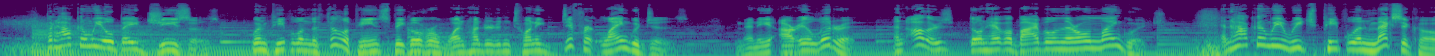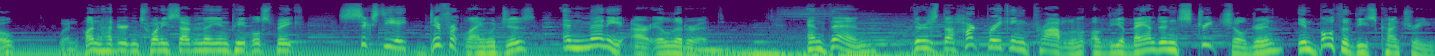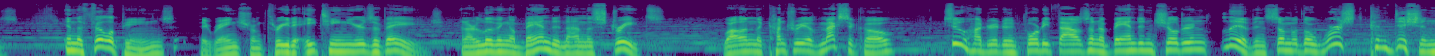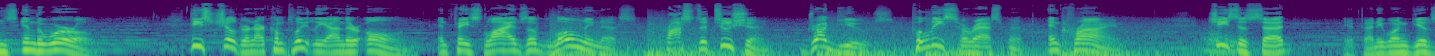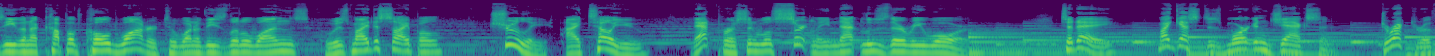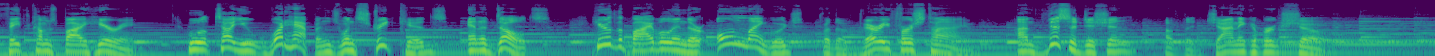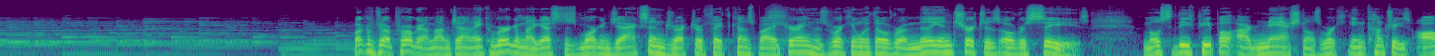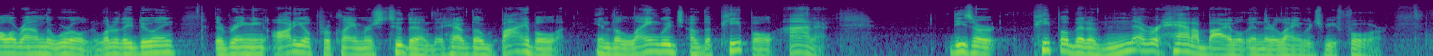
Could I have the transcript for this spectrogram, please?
But how can we obey Jesus when people in the Philippines speak over 120 different languages? Many are illiterate, and others don't have a Bible in their own language. And how can we reach people in Mexico when 127 million people speak 68 different languages and many are illiterate? And then there's the heartbreaking problem of the abandoned street children in both of these countries. In the Philippines, they range from 3 to 18 years of age and are living abandoned on the streets, while in the country of Mexico, 240,000 abandoned children live in some of the worst conditions in the world. These children are completely on their own and face lives of loneliness, prostitution, drug use, police harassment, and crime. Jesus said, If anyone gives even a cup of cold water to one of these little ones, who is my disciple, truly, I tell you, that person will certainly not lose their reward. Today, my guest is Morgan Jackson, director of Faith Comes By Hearing, who will tell you what happens when street kids and adults hear the Bible in their own language for the very first time on this edition of the John Ankerberg Show. Welcome to our program. I'm John Ankerberg, and my guest is Morgan Jackson, Director of Faith Comes By Hearing, who's working with over a million churches overseas. Most of these people are nationals working in countries all around the world. And what are they doing? They're bringing audio proclaimers to them that have the Bible in the language of the people on it. These are people that have never had a Bible in their language before.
